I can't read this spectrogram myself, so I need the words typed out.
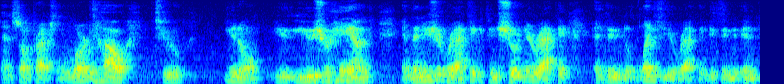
And so I'm practicing learning how to, you know, you use your hand and then use your racket. You can shorten your racket and then the length of your racket. You can, and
